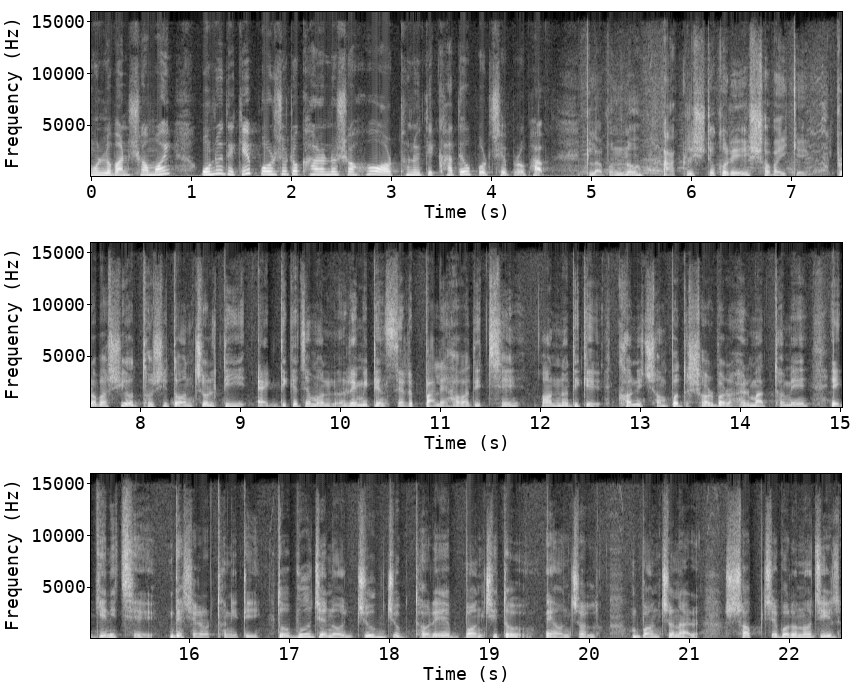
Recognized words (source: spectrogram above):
মূল্যবান সময় অন্যদিকে পর্যটক হারানো সহ অর্থনৈতিক খাতেও পড়ছে প্রভাব। প্লাবন্য আকৃষ্ট করে সবাইকে। প্রবাসী অধ্যুষিত অঞ্চলটি একদিকে যেমন রেমিটেন্সের পালে হাওয়া দিচ্ছে অন্যদিকে, খনিজ সম্পদ সরবরাহের মাধ্যমে এগিয়ে নিচ্ছে দেশের অর্থনীতি। তবুও যেন যুগ যুগ ধরে বঞ্চিত এ অঞ্চল। বঞ্চনার সবচেয়ে বড় নজির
